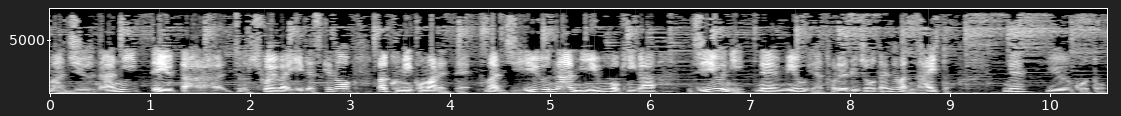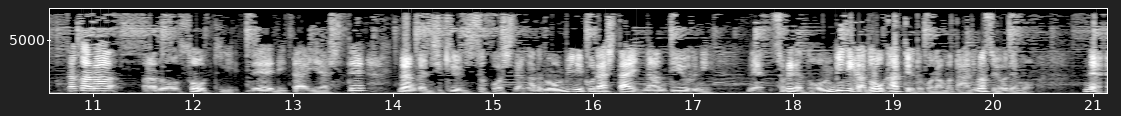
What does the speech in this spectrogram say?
まあ、柔軟にって言ったら、ちょっと聞こえはいいですけど、まあ、組み込まれて、まあ、自由な身動きが、自由にね、身動きが取れる状態ではないと。ね、いうこと。だから、あの、早期でリタイアして、なんか自給自足をしながらのんびり暮らしたい、なんていうふうにね、それがのんびりかどうかっていうところはまたありますよ、でも。ね。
